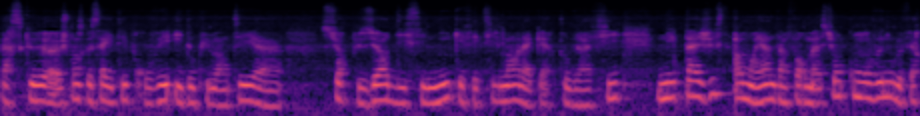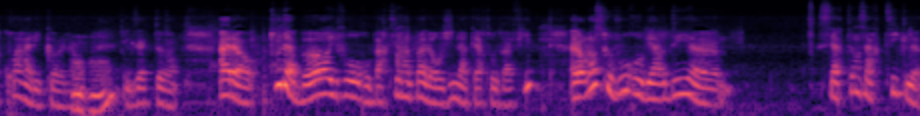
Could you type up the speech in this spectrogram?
parce que euh, je pense que ça a été prouvé et documenté euh, sur plusieurs décennies qu'effectivement, la cartographie n'est pas juste un moyen d'information comme on veut nous le faire croire à l'école. hein. Mhm. Exactement. Alors, tout d'abord, il faut repartir un peu à l'origine de la cartographie. Alors, lorsque vous regardez euh, certains articles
